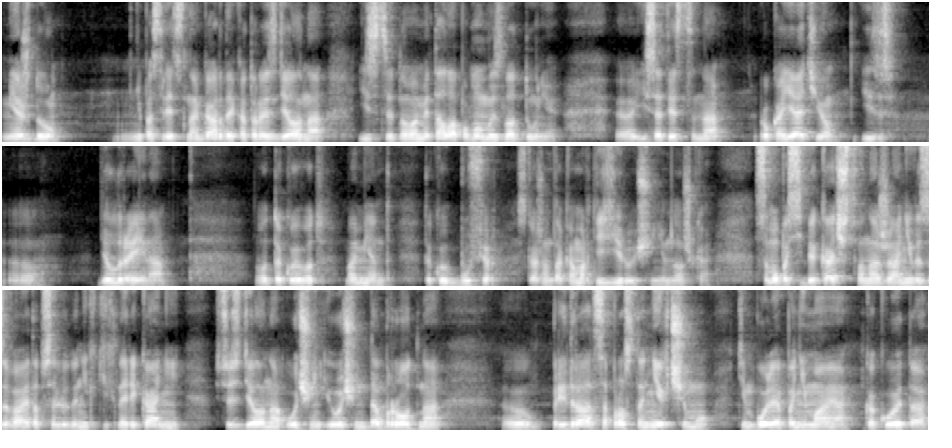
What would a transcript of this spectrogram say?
между непосредственно гардой, которая сделана из цветного металла, по-моему, из латуни. Э, и, соответственно, рукоятью из э, Делрейна. Вот такой вот момент, такой буфер, скажем так, амортизирующий немножко. Само по себе качество ножа не вызывает абсолютно никаких нареканий. Все сделано очень и очень добротно, придраться просто не к чему, тем более понимая, какой это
